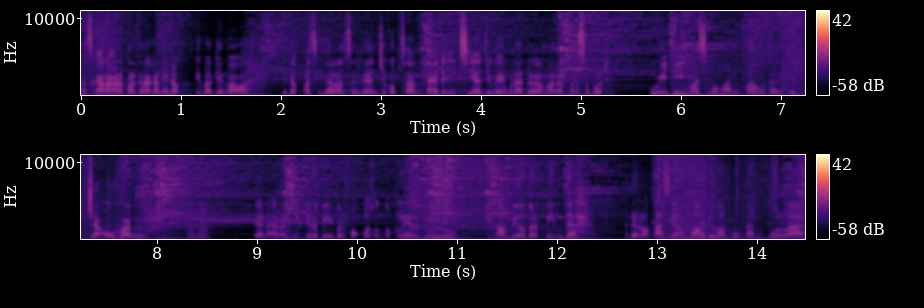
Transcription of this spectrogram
Dan sekarang ada pergerakan Idok di bagian bawah. Idok masih jalan sendirian cukup santai. Ada Ixia juga yang berada dalam area tersebut. Widi masih memantau dari kejauhan. Dan Iron Shiki lebih berfokus untuk clear dulu sambil berpindah. Ada rotasi yang telah dilakukan pula.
